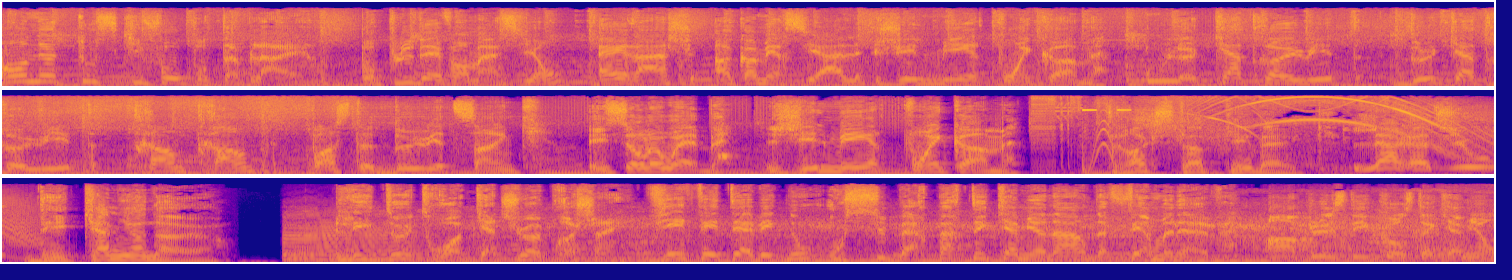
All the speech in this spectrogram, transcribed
On a tout ce qu'il faut pour te plaire. Pour plus d'informations, RH en commercial gilmire.com ou le 418 248 3030 poste 285. Et sur le web, gilmire.com. Truck Stop Québec, la radio des camionneurs. Les 2, 3, 4 juin prochains, viens fêter avec nous au Super Party Camionneur de Fermeneuve. En plus des courses de camions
